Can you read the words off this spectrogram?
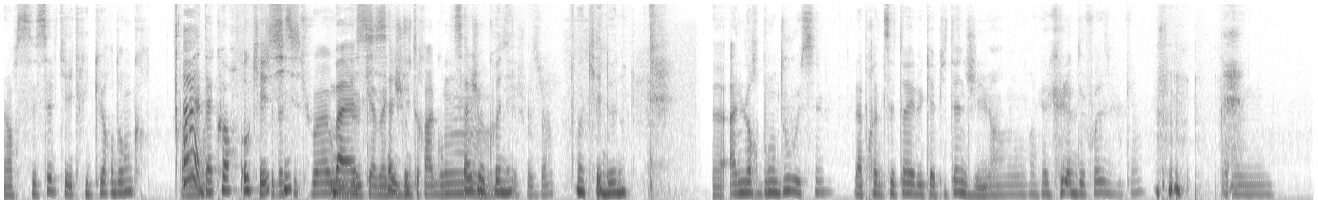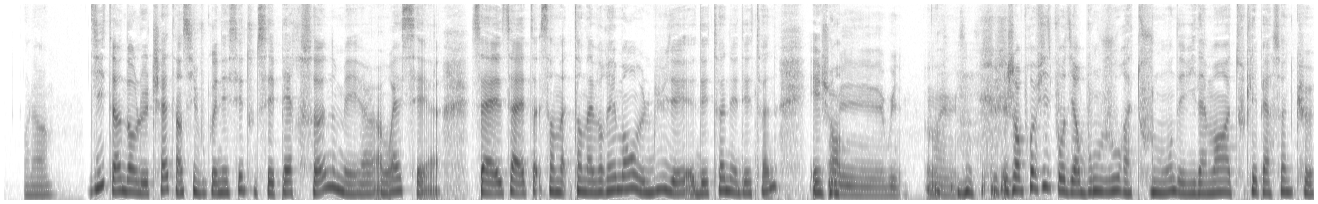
Alors, c'est celle qui a écrit Cœur d'encre. Ah, d'accord. Ok. Je sais pas Si. si tu vois, ou Bah, Le Cavalier je- du Dragon. ça, je connais. Ces. Ok, de nom. Euh, Anne-Laure Bondou aussi. La Princetta et le Capitaine, j'ai eu un nombre incalculable de fois ce bouquin. Voilà. Dites hein, dans le chat hein, si vous connaissez toutes ces personnes, mais euh, ouais, c'est euh, ça, t'en as vraiment lu des, des tonnes et des tonnes. Et j'en Mais oui. oui, oui. j'en profite pour dire bonjour à tout le monde, évidemment, à toutes les personnes que,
